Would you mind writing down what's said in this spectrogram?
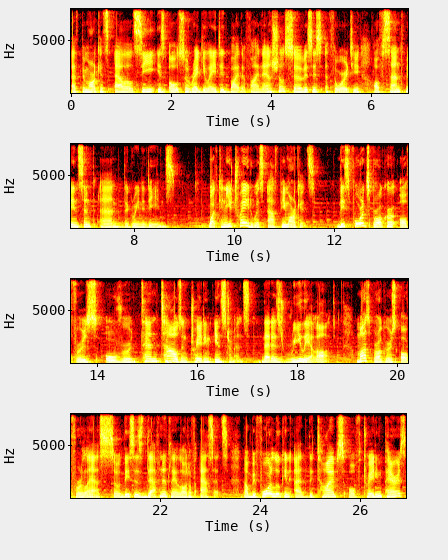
FP Markets LLC is also regulated by the Financial Services Authority of St. Vincent and the Grenadines. What can you trade with FP Markets? This forex broker offers over 10,000 trading instruments. That is really a lot. Most brokers offer less, so this is definitely a lot of assets. Now before looking at the types of trading pairs,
